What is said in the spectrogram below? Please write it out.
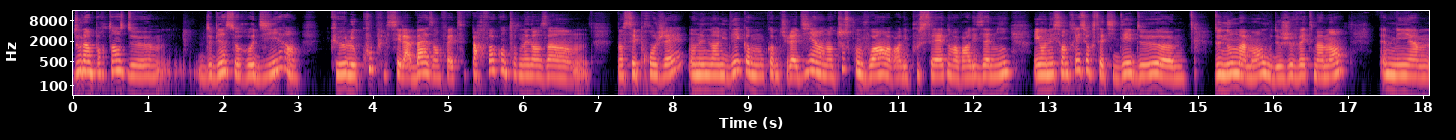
D'où l'importance de, de bien se redire que le couple, c'est la base en fait. Parfois, quand on est dans un, dans ces projets, on est dans l'idée, comme, comme tu l'as dit, hein, dans tout ce qu'on voit, on va voir les poussettes, on va voir les amis, et on est centré sur cette idée de, euh, de non-maman ou de je veux être maman. Mais euh,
